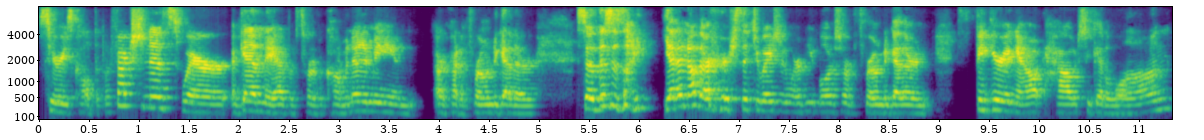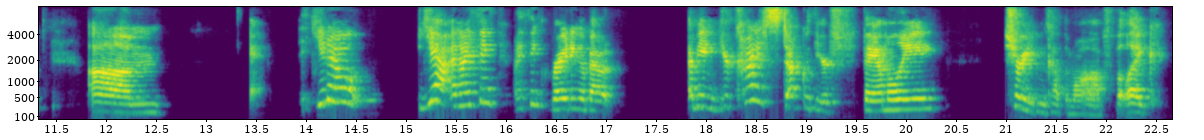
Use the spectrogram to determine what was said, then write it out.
series called The Perfectionists, where again they have sort of a common enemy and are kind of thrown together. So this is like yet another situation where people are sort of thrown together and figuring out how to get along. Um, you know, yeah, and I think I think writing about, I mean, you're kind of stuck with your family. Sure, you can cut them off, but like,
